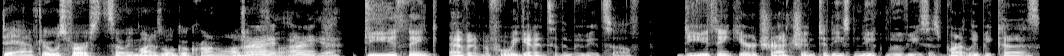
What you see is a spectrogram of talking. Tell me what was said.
day after was first, so we might as well go chronological. All right, Well, all right. Yeah. Do you think, Evan, before we get into the movie itself, do you think your attraction to these nuke movies is partly because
